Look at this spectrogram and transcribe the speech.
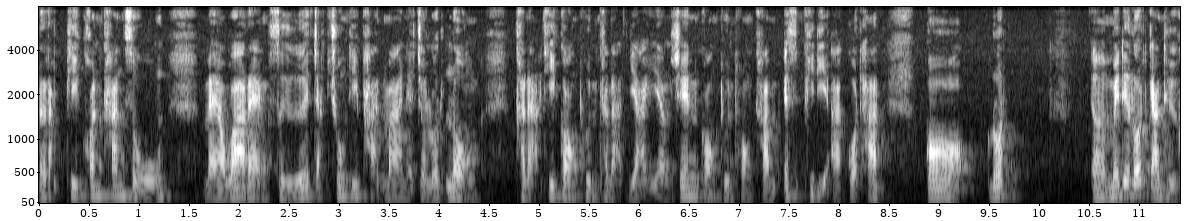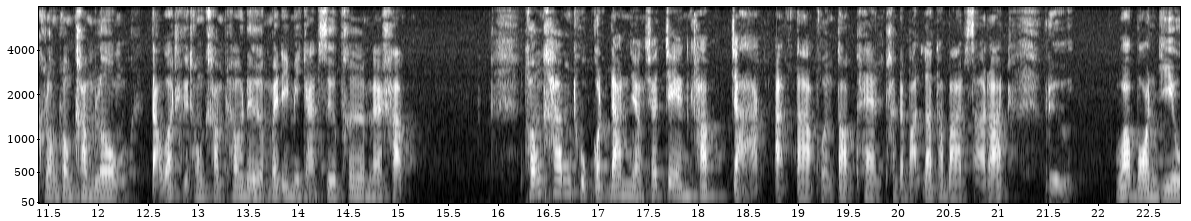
ระดับที่ค่อนข้างสูง แม้ว่าแรงซื้อจากช่วงที่ผ่านมาเนี่ยจะลดลง ขณะที่กองทุนขนาดใหญ่ อย่างเช่นกองทุนทองคำ SPDR โกทัสก็ลดไม่ได้ลดการถือครองทองคำลง แต่ว่าถือทองคำเท่าเดิมไม่ได้มีการซื้อเพิ่มนะครับทองคำถูกกดดันอย่างชัดเจนครับ จากอัตราผลตอบแทนพันธบัตรรัฐบาลสหรัฐ หรือ ว่าบอลยิว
